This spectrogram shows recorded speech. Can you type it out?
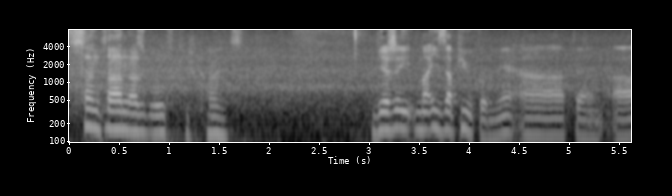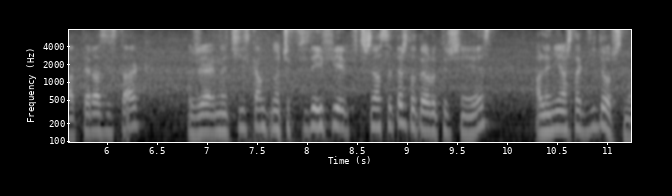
Santana z główki w końcu. Wie, że ma iść za piłką, nie? A ten, a teraz jest tak, że jak naciskam, znaczy w tej w 13 też to teoretycznie jest, ale nie aż tak widoczne.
